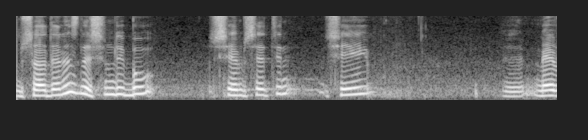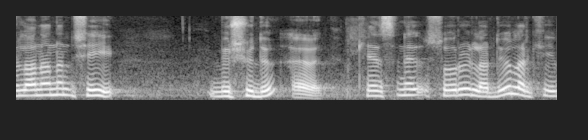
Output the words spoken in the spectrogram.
müsaadenizle. Şimdi bu Şemsettin şeyi e, Mevlana'nın şeyi mürşüdü. Evet. Kendisine soruyorlar. Diyorlar ki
